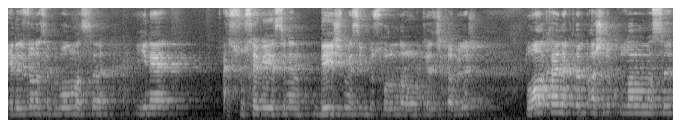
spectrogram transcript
erozyona sebep olması, yine su seviyesinin değişmesi gibi sorunlar ortaya çıkabilir. Doğal kaynakların aşırı kullanılması,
